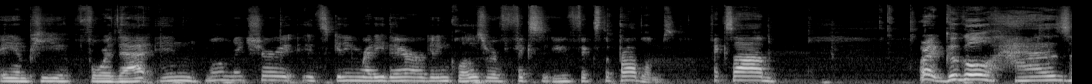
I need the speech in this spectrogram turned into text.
AMP for that, and well, make sure it's getting ready there or getting closed, or fix it. you fix the problems. Fix up. All right, Google has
